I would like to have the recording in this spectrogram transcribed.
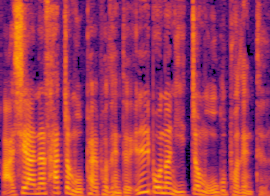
아시아는 4.58%, 일본은 2.59%.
